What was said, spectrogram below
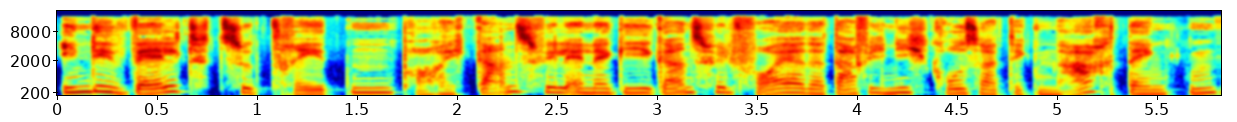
in die Welt zu treten, brauche ich ganz viel Energie, ganz viel Feuer, da darf ich nicht großartig nachdenken.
